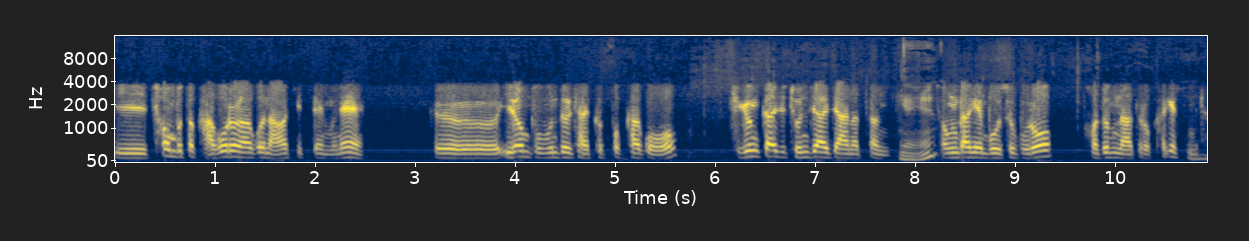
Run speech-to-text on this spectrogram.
이 처음부터 각오를 하고 나왔기 때문에 그 이런 부분들 잘 극복하고 지금까지 존재하지 않았던 예. 정당의 모습으로 거듭나도록 하겠습니다.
